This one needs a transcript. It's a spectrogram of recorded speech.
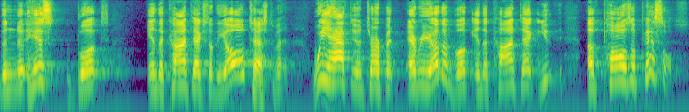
the, his books in the context of the Old Testament, we have to interpret every other book in the context of Paul's epistles.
